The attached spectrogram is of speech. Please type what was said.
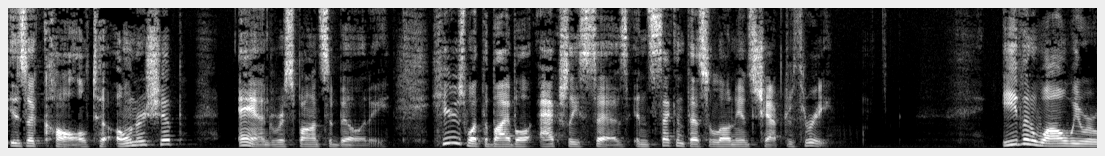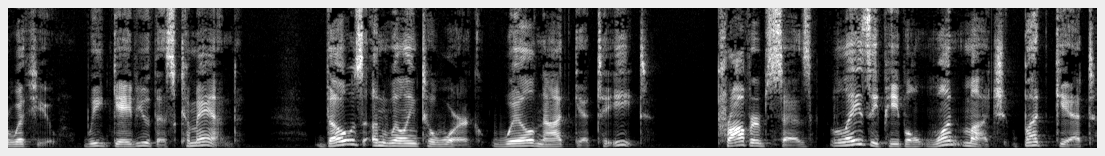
is a call to ownership and responsibility. Here's what the Bible actually says in 2 Thessalonians chapter 3. Even while we were with you, we gave you this command Those unwilling to work will not get to eat. Proverbs says, Lazy people want much but get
